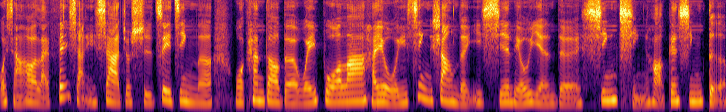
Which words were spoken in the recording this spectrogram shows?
我想要来分享一下，就是最近呢，我看到的微博啦，还有微信上的一些留言的心情哈，跟心得。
